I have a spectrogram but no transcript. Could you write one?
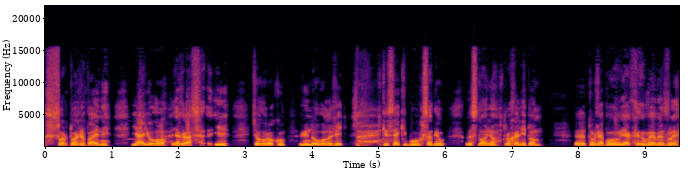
сорт теж файний. Я його якраз і цього року він довго лежить. Кисеки був садив весною, трохи літом, е, то вже як вивезли.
